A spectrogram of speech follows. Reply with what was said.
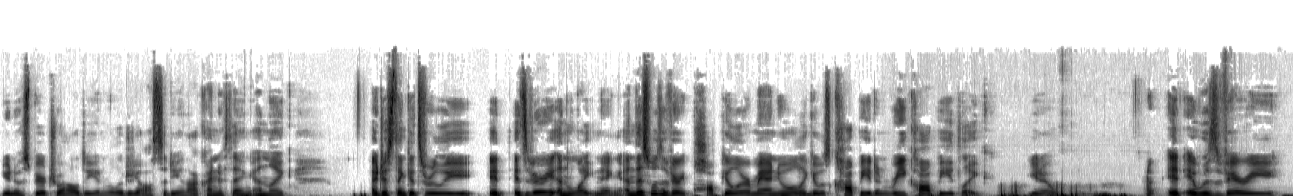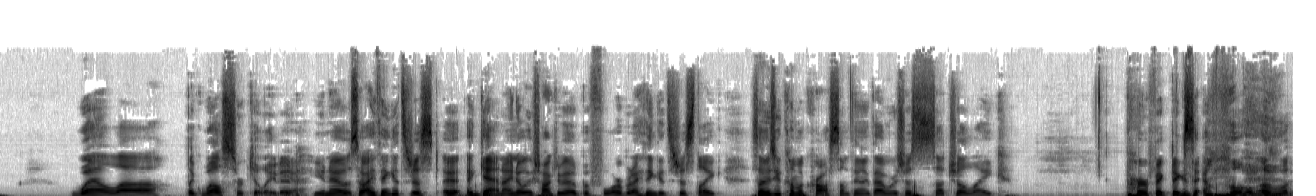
you know spirituality and religiosity and that kind of thing and like I just think it's really it it's very enlightening. And this was a very popular manual. Like it was copied and recopied. Like you know, it it was very well uh like well circulated. Yeah. You know, so I think it's just uh, again I know we've talked about it before, but I think it's just like sometimes you come across something like that where it's just such a like perfect example of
